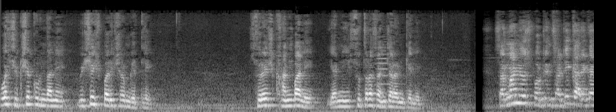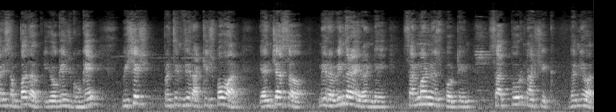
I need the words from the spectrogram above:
व शिक्षक वृंदाने विशेष परिश्रम घेतले. सुरेश खानबाले यांनी सूत्रसंचालन केले. सन्मान न्यूज फोर्टीनसाठी कार्यकारी संपादक योगेश घुगे विशेष प्रतिनिधी राकेश पवार यांच्यासह मी रवींद्र एरंडे सन्मान न्यूज फोर्टीन सातपूर नाशिक. धन्यवाद.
